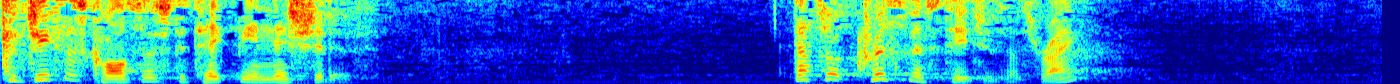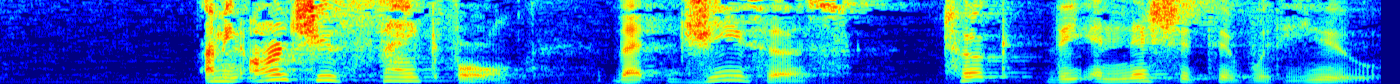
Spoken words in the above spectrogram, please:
Because Jesus calls us to take the initiative. That's what Christmas teaches us, right? I mean, aren't you thankful that Jesus took the initiative with you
